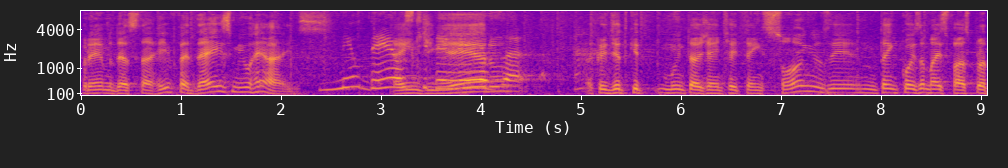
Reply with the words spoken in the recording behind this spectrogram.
prêmio desta rifa é 10 mil reais. Meu Deus, é em que dinheiro, beleza! Acredito que muita gente aí tem sonhos e não tem coisa mais fácil para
